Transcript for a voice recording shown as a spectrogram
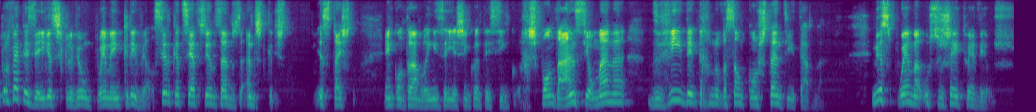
profeta Isaías escreveu um poema incrível, cerca de 700 anos antes de Cristo. Esse texto, encontramos-lo em Isaías 55, responde à ânsia humana de vida e de renovação constante e eterna. Nesse poema, o sujeito é Deus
